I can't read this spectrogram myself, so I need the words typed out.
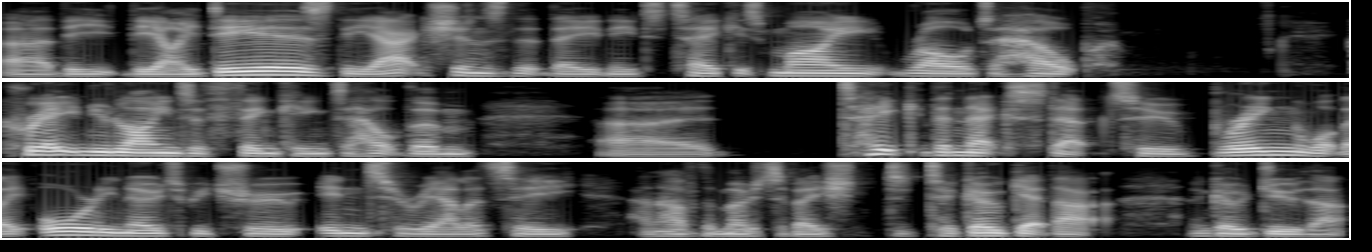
uh, the the ideas, the actions that they need to take. It's my role to help create new lines of thinking to help them uh, take the next step to bring what they already know to be true into reality and have the motivation to, to go get that and go do that.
